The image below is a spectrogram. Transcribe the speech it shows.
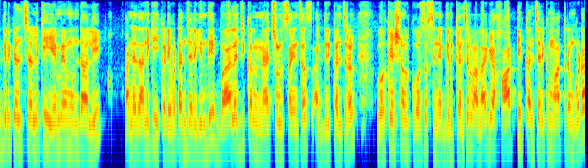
అగ్రికల్చరల్కి ఏమేమి ఉండాలి అనే దానికి ఇక్కడ ఇవ్వడం జరిగింది. Biological natural sciences agricultural vocational courses in agriculture అలాగే హార్టికల్చర్కి మాత్రం కూడా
